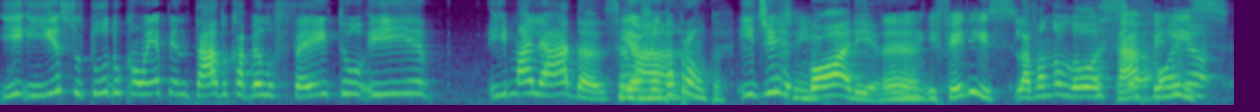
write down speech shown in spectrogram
E, e isso tudo com unha pintado, cabelo feito e. e malhada. sei e a lá. janta pronta. E de Sim. body. É. Hum, E feliz. Lavando louça. Tá feliz. Olha-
